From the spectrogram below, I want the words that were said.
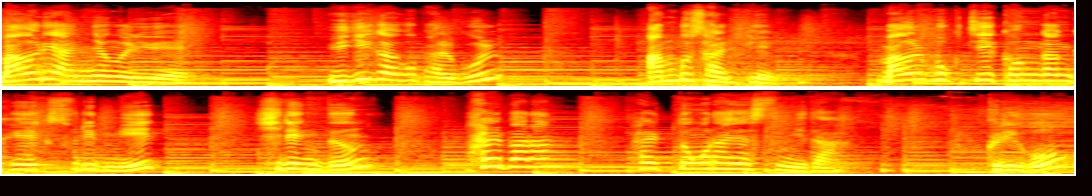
마을의 안녕을 위해 위기가구 발굴, 안부 살핌, 마을 복지 건강 계획 수립 및 실행 등 활발한 활동을 하였습니다. 그리고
